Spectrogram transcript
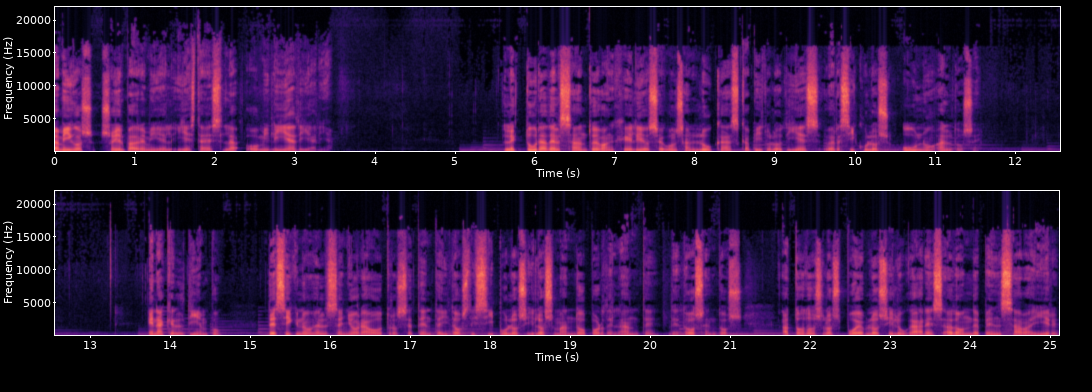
amigos, soy el Padre Miguel y esta es la homilía diaria. Lectura del Santo Evangelio según San Lucas capítulo 10 versículos 1 al 12. En aquel tiempo designó el Señor a otros setenta y dos discípulos y los mandó por delante, de dos en dos, a todos los pueblos y lugares a donde pensaba ir,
